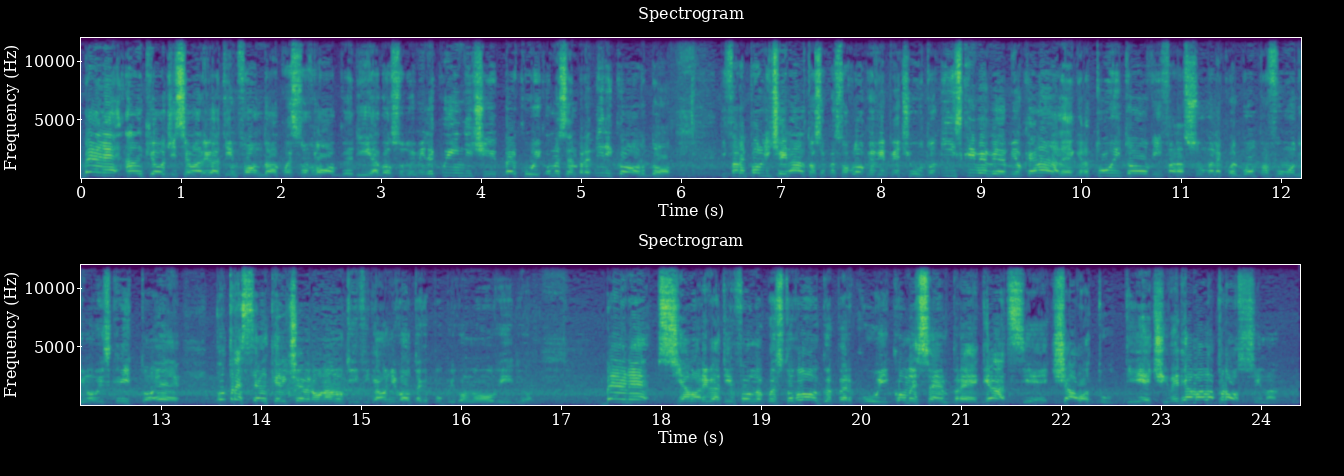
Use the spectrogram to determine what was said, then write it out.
Bene, anche oggi siamo arrivati in fondo a questo vlog di agosto 2015, per cui, come sempre, vi ricordo di fare pollice in alto se questo vlog vi è piaciuto, di iscrivervi al mio canale, è gratuito, vi farà assumere quel buon profumo di nuovo iscritto e potreste anche ricevere una notifica ogni volta che pubblico un nuovo video. Bene, siamo arrivati in fondo a questo vlog, per cui, come sempre, grazie, ciao a tutti e ci vediamo alla prossima!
